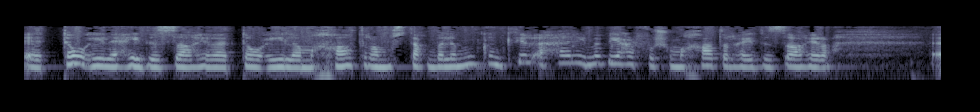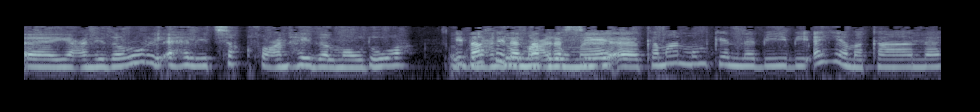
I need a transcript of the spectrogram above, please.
التوعية لهيدي الظاهرة التوعية لمخاطرها مستقبلا ممكن كثير أهالي ما بيعرفوا شو مخاطر هيدي الظاهرة. يعني ضروري الأهل يتثقفوا عن هيدا الموضوع. إضافة للمدرسة آه كمان ممكن بأي مكان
